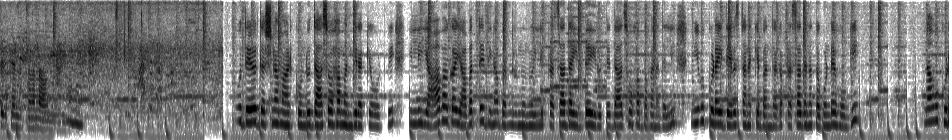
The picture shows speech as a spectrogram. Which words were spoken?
ತಿರ್ಕೊಂಡಿರ್ತಾನಲ್ಲ ಅವನು. ನಾವು ದೇವ್ರ ದರ್ಶನ ಮಾಡಿಕೊಂಡು ದಾಸೋಹ ಮಂದಿರಕ್ಕೆ ಹೊರಟ್ವಿ ಇಲ್ಲಿ ಯಾವಾಗ, ಯಾವತ್ತೇ ದಿನ ಬಂದ್ರೂ ಇಲ್ಲಿ ಪ್ರಸಾದ ಇದ್ದೇ ಇರುತ್ತೆ ದಾಸೋಹ ಭವನದಲ್ಲಿ. ನೀವು ಕೂಡ ಈ ದೇವಸ್ಥಾನಕ್ಕೆ ಬಂದಾಗ ಪ್ರಸಾದನ ತಗೊಂಡೇ ಹೋಗಿ, ನಾವು ಕೂಡ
